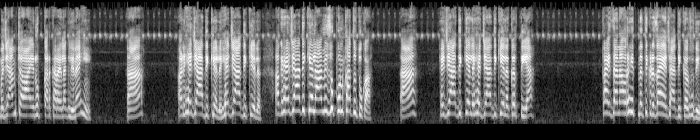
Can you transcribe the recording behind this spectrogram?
म्हणजे आमच्या आईर उपकार करायला लागली नाही. हा? आणि ह्याच्या आधी केलं ह्याच्या आधी केलं. अगं ह्याच्या आधी केलं आम्ही झोपून खातो तू का? हा? ह्याच्या आधी केलं ह्याच्या आधी केलं करते या काही जनावर हितनं तिकडे जायच्या आधी करत होती.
